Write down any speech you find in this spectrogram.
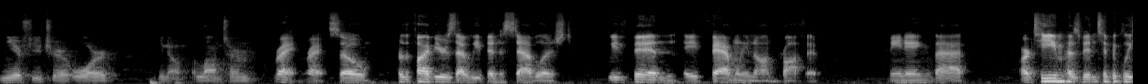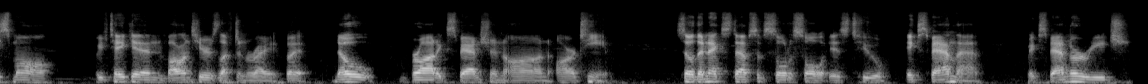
near future, or you know, long term? Right, right. So for the five years that we've been established, we've been a family nonprofit, meaning that our team has been typically small we've taken volunteers left and right, but no broad expansion on our team. So the next steps of Soul to Soul is to expand that, expand our reach,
